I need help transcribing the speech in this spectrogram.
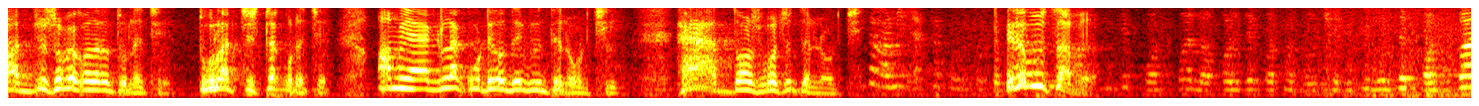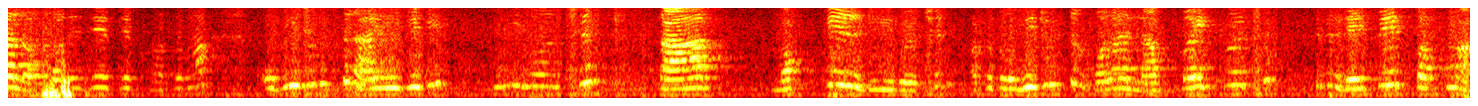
রাজ্যসভায় কথাটা তুলেছে তোলার চেষ্টা করেছে। আমি এক লাখ কোটি ওদের বিরুদ্ধে লড়ছি। হ্যাঁ দশ বছর ধরে লড়ছি। এটা বুঝতে হবে। যে যে অভিযুক্তের আইনজীবী তিনি বলছেন তার মক্কেল যিনি রয়েছেন অর্থাৎ অভিযুক্তের গলায় লাভ বাইট রয়েছে তিনি রেপের তকমা?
